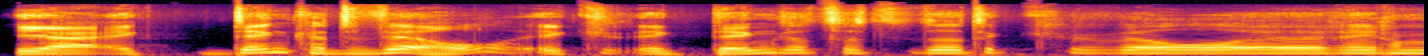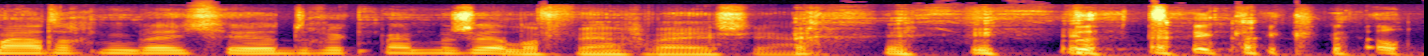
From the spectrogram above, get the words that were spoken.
Ja, ik denk het wel. Ik, ik denk dat, het, dat ik wel eh, regelmatig een beetje druk met mezelf ben geweest. Ja, dat denk ik wel.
